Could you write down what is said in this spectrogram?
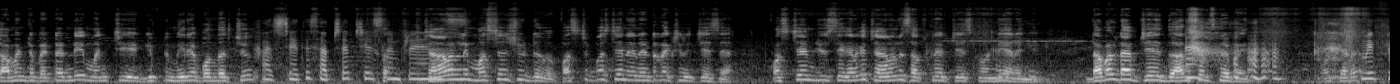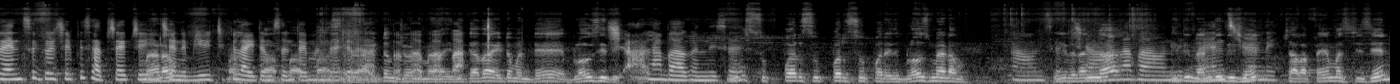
కామెంట్లు పెట్టండి. మంచి గిఫ్ట్ మీరే పొందొచ్చు. ఫస్ట్ అయితే సబ్స్క్రైబ్ చేసుకోండి ఛానల్ని must and should. First first నేను ఇంట్రడక్షన్ ఇచ్చేసా. ఫస్ట్ టైం చూస్తే కనుక ఛానల్ని సబ్స్క్రైబ్ చేసుకోండి అని చెప్పి. డబల్ ట్యాప్ చేయొద్దు. అన్సబ్స్క్రైబ్ అయింది. మీ ఫ్రెండ్స్ కూడా చెప్పి సబ్స్క్రైబ్ చేయించండి. బ్యూటిఫుల్ ఐటమ్స్ ఉంటాయి మన దగ్గర. ఐటమ్ చూడండి మేడం ఇది కదా ఐటమ్ అంటే బ్లౌజ్ ఇది. చాలా బాగుంది సార్ సూపర్ సూపర్ సూపర్ ఇది బ్లౌజ్ మేడం. ఈ విధంగా ఇది నంది డిజైన్ చాలా ఫేమస్ డిజైన్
